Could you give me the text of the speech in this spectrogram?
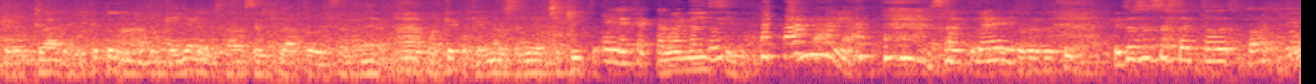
quedó claro. ¿Por qué tu mamá? Porque a ella le gustaba hacer plato de esta manera. Ah, ¿por qué? Porque me lo sabía chiquito. El efecto Buenísimo. Sí, exacto. Ok. el efecto ratatouille. Entonces eso está en todas partes.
